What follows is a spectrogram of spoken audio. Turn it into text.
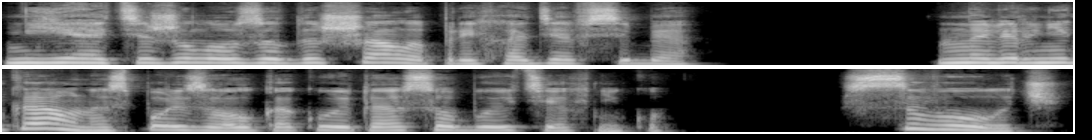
Я тяжело задышала, приходя в себя. Наверняка он использовал какую-то особую технику. Сволочь!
